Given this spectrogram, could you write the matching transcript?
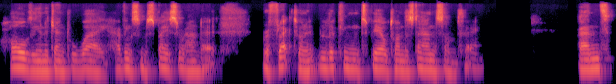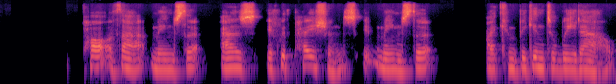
holding in a gentle way, having some space around it, reflect on it, looking to be able to understand something. And part of that means that as if with patience, it means that I can begin to weed out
